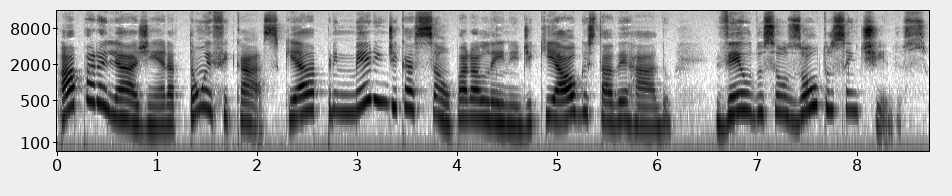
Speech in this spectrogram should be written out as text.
A aparelhagem era tão eficaz que a primeira indicação para Lane de que algo estava errado veio dos seus outros sentidos.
